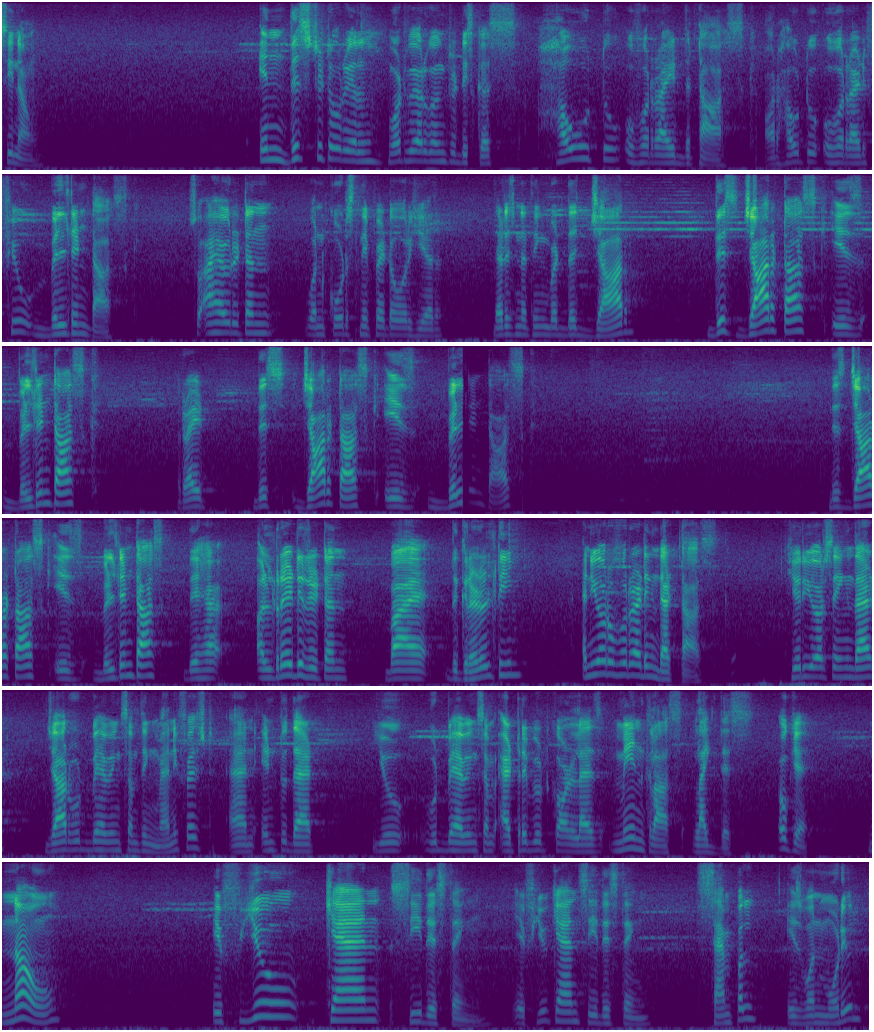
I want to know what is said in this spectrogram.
see now. In this tutorial what we are going to discuss how to override the task or how to override few built-in tasks so I have written one code snippet over here. That is nothing but the jar. This jar task is built-in task right? This jar task is built-in task. This jar task is built-in task. They have already written by the Gradle team and you are overriding that task. Here you are saying that jar would be having something manifest and into that you would be having some attribute called as main class like this. Okay. Now if you can see this thing if you can see this thing sample is one module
